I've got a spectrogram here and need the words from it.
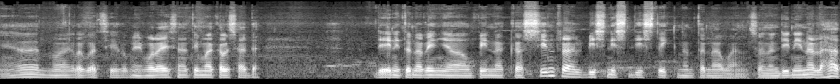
Yan, mga lagat zero. Memorize natin mga kalsada. Then ito na rin yung pinaka Central Business District ng Tanawan. So nandini na lahat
